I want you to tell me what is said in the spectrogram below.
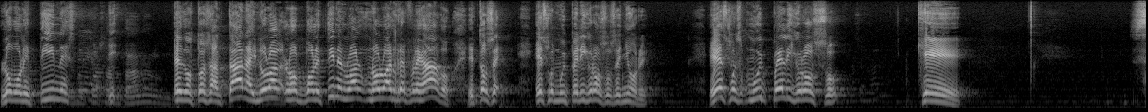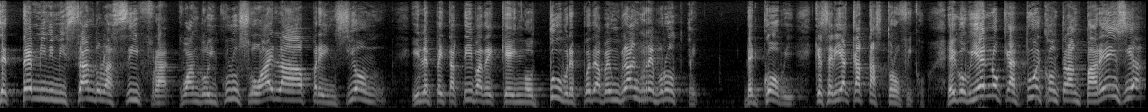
los boletines. El doctor Santana. Y, no los boletines no, no lo han reflejado. Entonces, eso es muy peligroso, señores. Eso es muy peligroso que se esté minimizando la cifra cuando incluso hay la aprehensión y la expectativa de que en octubre puede haber un gran rebrote del COVID que sería catastrófico. El gobierno que actúe con transparencia,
